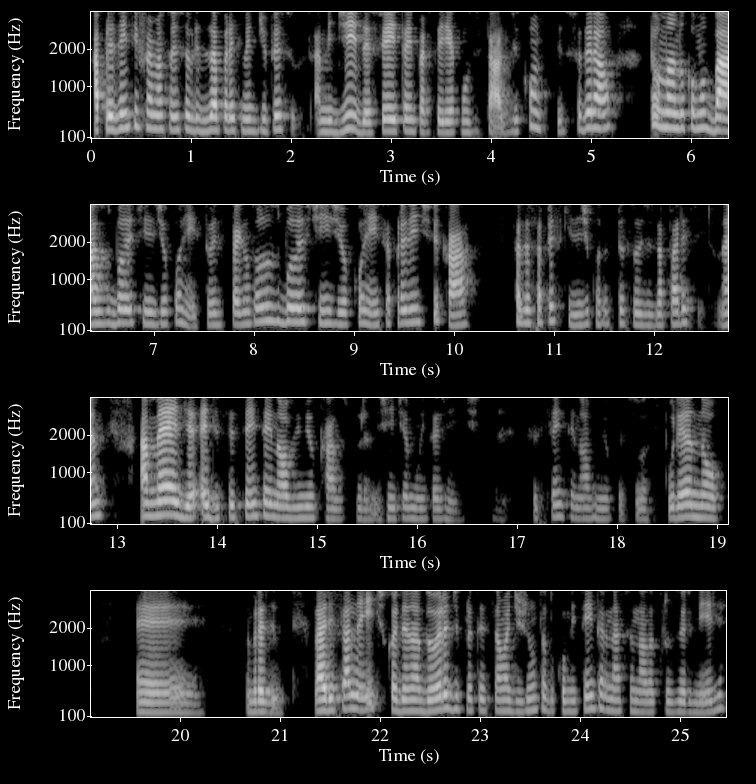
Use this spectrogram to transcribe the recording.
apresenta informações sobre desaparecimento de pessoas. A medida é feita em parceria com os estados e com o Distrito Federal, tomando como base os boletins de ocorrência. Então, eles pegam todos os boletins de ocorrência para identificar, fazer essa pesquisa de quantas pessoas desapareceram. Né? A média é de 69 mil casos por ano. Gente, é muita gente. Né? 69 mil pessoas por ano é, no Brasil. Larissa Leite, coordenadora de proteção adjunta do Comitê Internacional da Cruz Vermelha,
